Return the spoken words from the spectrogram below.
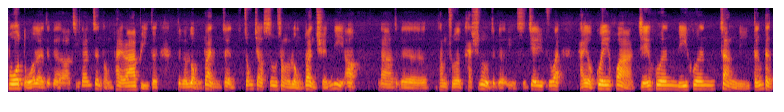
剥夺了这个极端正统派拉比的这个垄断在宗教事务上的垄断权利啊，那这个他们除了开始录这个饮食戒律之外，还有规划结婚、离婚、葬礼等等，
